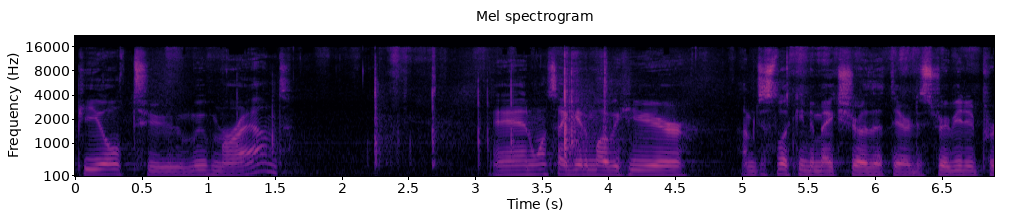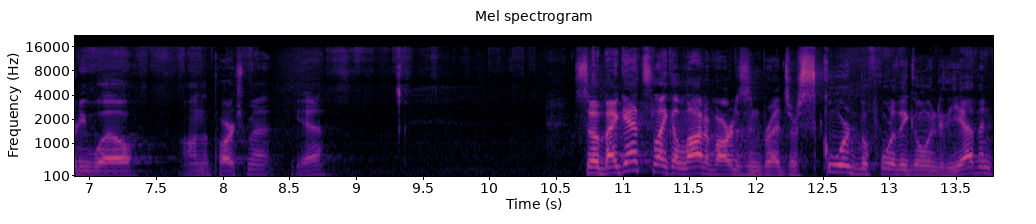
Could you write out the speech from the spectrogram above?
peel to move them around. And once I get them over here, I'm just looking to make sure that they're distributed pretty well on the parchment, yeah? So baguettes, like a lot of artisan breads, are scored before they go into the oven.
